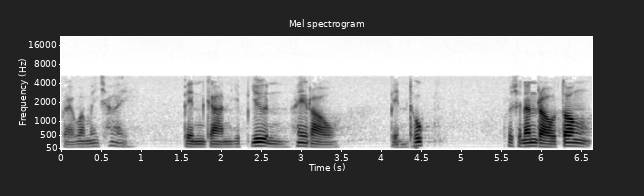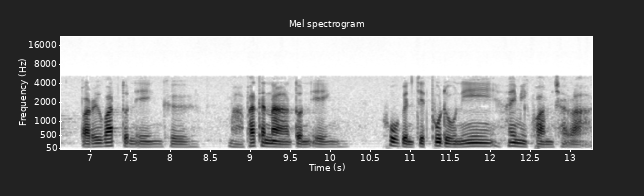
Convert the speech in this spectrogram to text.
แปลว่าไม่ใช่ เป็นการหยิบยื่นให้เราเป็นทุกข์ เพราะฉะนั้นเราต้องปริวัติตนเองคือมาพัฒนาตนเอง ผู้เป็นจิตผู้ดูนี้ให้มีความฉลาด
